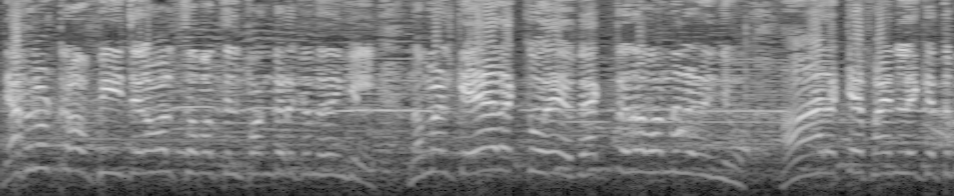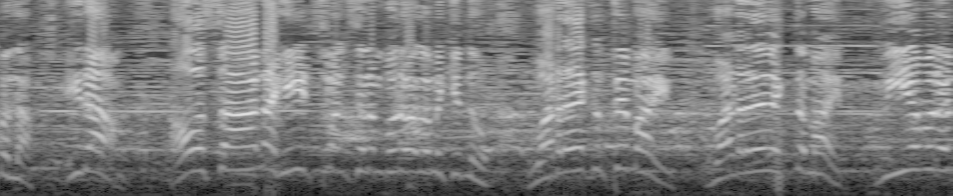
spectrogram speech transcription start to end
നെഹ്റു ട്രോഫി ജലോത്സവത്തിൽ പങ്കെടുക്കുന്നതെങ്കിൽ നമ്മൾക്ക് ഏറെക്കുറെ വ്യക്തത വന്നു കഴിഞ്ഞു. ആരൊക്കെ ഫൈനലിലേക്ക് എത്തുമെന്ന് ഇതാ അവസാന ഹീറ്റ്സ് മത്സരം പുരോഗമിക്കുന്നു. വളരെ കൃത്യമായി വളരെ വ്യക്തമായി. വിയപുരം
